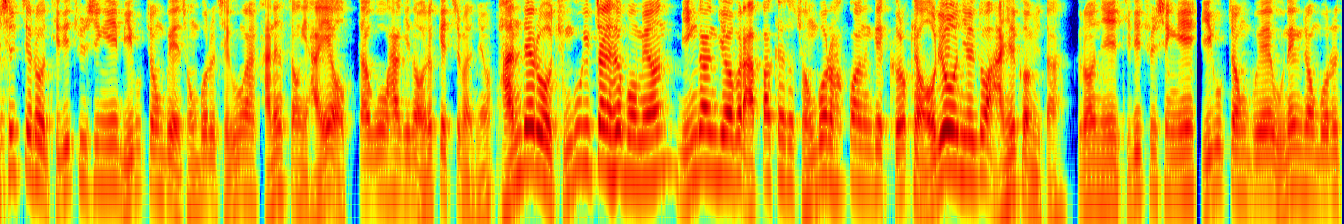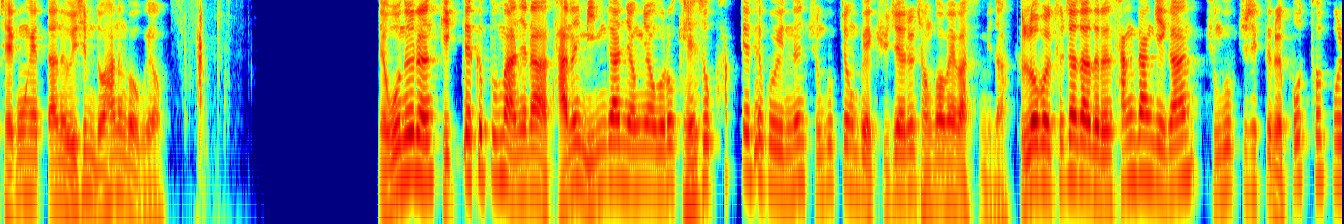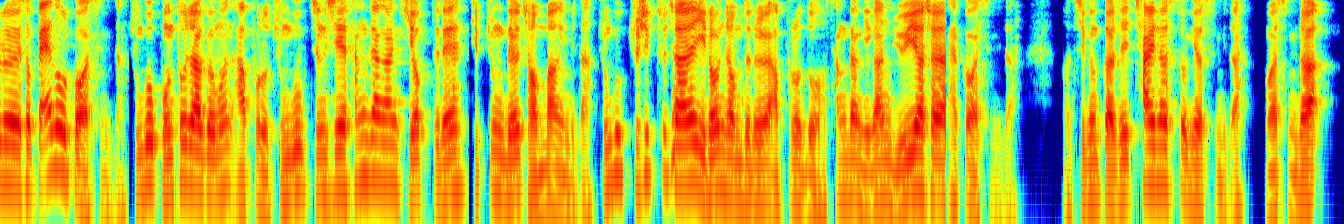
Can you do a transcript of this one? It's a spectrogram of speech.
실제로 디디추싱이 미국 정부에 정보를 제공할 가능성이 아예 없다고 하기는 어렵겠지만요. 반대로 중국 입장에서 보면 민간 기업을 압박해서 정보를 확보하는 게 그렇게 어려운 일도 아닐 겁니다. 그러니 디디추싱이 미국 정부에 운행 정보를 제공했다는 의심도 하는 거고요. 네, 오늘은 빅테크뿐만 아니라 다른 민간 영역으로 계속 확대되고 있는 중국 정부의 규제를 점검해 봤습니다. 글로벌 투자자들은 상당 기간 중국 주식들을 포트폴리오에서 빼놓을 것 같습니다. 중국 본토 자금은 앞으로 중국 증시에 상장한 기업들에 집중될 전망입니다. 중국 주식 투자의 이런 점들을 앞으로도 상당 기간 유의하셔야 할 것 같습니다. 어, 지금까지 차이나 스톡이었습니다. 고맙습니다.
